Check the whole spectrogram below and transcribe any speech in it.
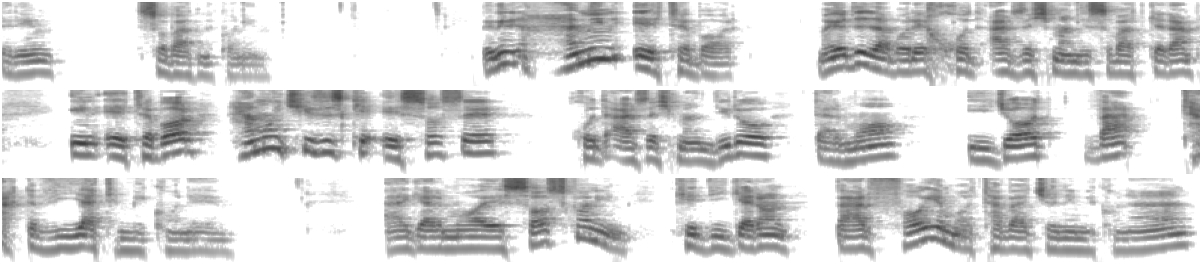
داریم صحبت می‌کنیم. ببینید همین اعتبار من یاد درباره خود ارزشمندی صحبت کردم. این اعتبار همون چیزی است که احساس خود ارزشمندی رو در ما ایجاد و تقویت می‌کنه. اگر ما احساس کنیم که دیگران برفای ما توجه نمی‌کنن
